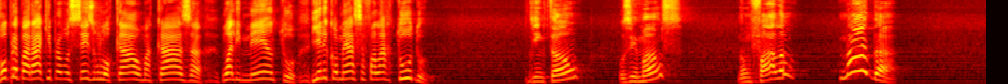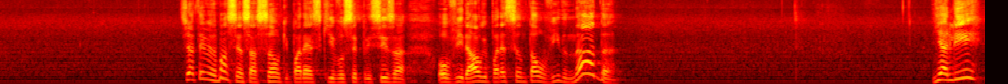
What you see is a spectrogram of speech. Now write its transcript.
Vou preparar aqui para vocês um local, uma casa, um alimento. E ele começa a falar tudo. E então, os irmãos não falam nada. Você já teve uma sensação que parece que você precisa ouvir algo e parece que você não está ouvindo nada? E ali,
